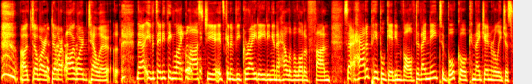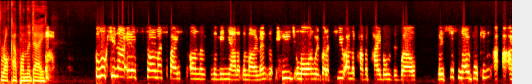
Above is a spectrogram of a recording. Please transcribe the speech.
Oh, don't worry, don't worry. I won't tell her. Now, if it's anything like last year, it's going to be great eating and a hell of a lot of fun. So, how do people get involved? Do they need to book or can they generally just rock up on the day? Look, you know, there's so much space on the, the vineyard at the moment. Look, Huge lawn. We've got a few undercover tables as well. There's just no booking. I, I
